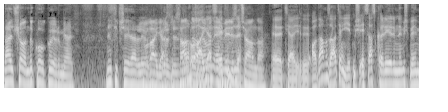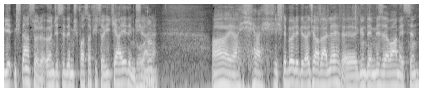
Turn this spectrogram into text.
Ben şu anda korkuyorum yani. Ne tip şeylerle Kolay gelsin. göreceğiz. Tam da Kolay adamın gelsin en verimli çağında. Evet ya adam zaten 70 esas kariyerim demiş benim 70'ten sonra. Öncesi demiş fasafiso hikaye demiş Doğru. yani. Ay ay ay işte böyle bir acı haberle e, gündemimiz devam etsin.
